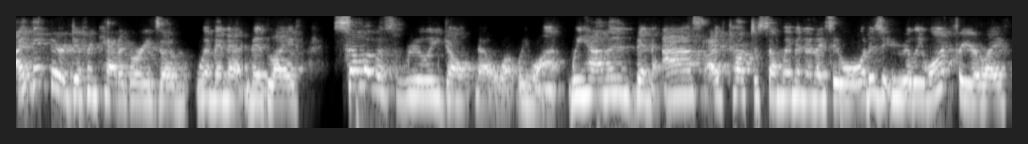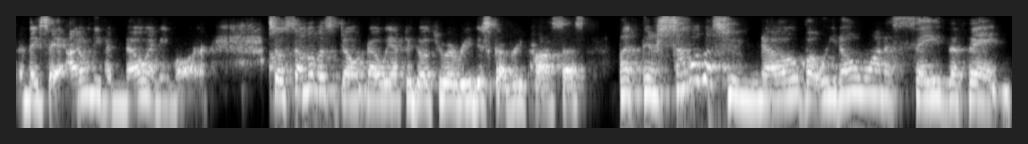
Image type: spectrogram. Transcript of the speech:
i think there are different categories of women at midlife some of us really don't know what we want. We haven't been asked. I've talked to some women and I say, Well, what is it you really want for your life? And they say, I don't even know anymore. So some of us don't know. We have to go through a rediscovery process. But there's some of us who know, but we don't want to say the thing.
